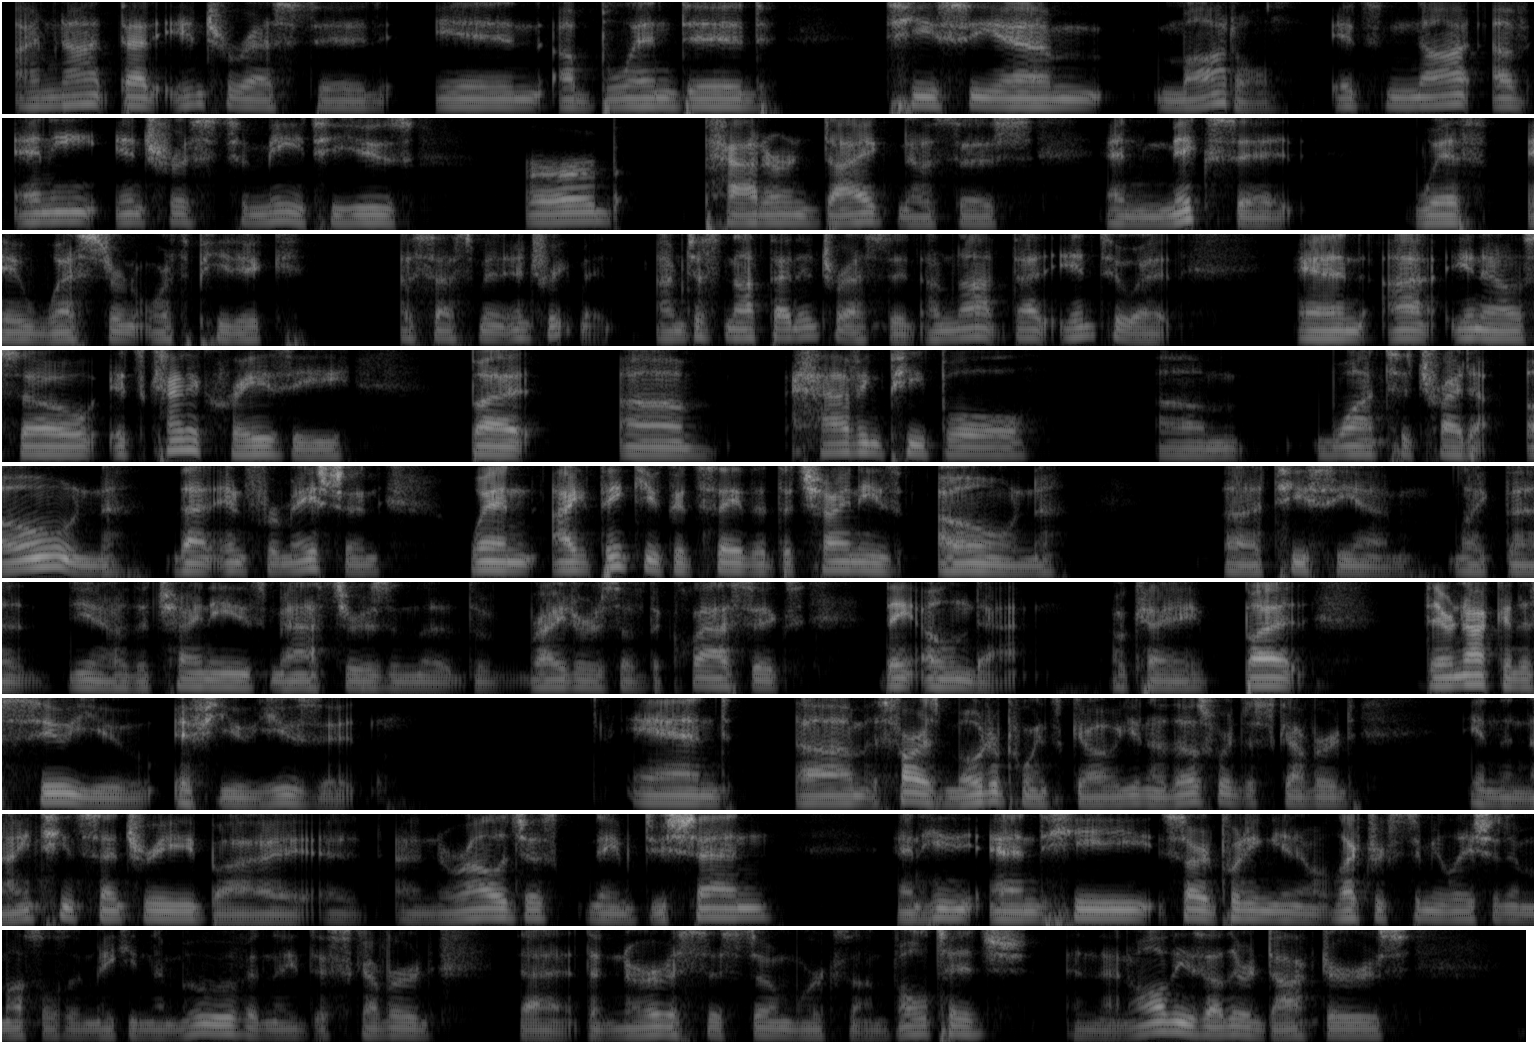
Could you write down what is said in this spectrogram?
I'm not that interested in a blended TCM model. It's not of any interest to me to use herb pattern diagnosis and mix it with a Western orthopedic assessment and treatment. I'm just not that interested. I'm not that into it. And I, you know, so it's kind of crazy, but um, having people um, want to try to own that information when I think you could say that the Chinese own uh, TCM, like the you know the Chinese masters and the the writers of the classics, they own that. Okay, but they're not going to sue you if you use it. And um, as far as motor points go, you know, those were discovered in the 19th century by a, a neurologist named Duchenne. And he and he started putting, you know, electric stimulation in muscles and making them move. And they discovered that the nervous system works on voltage. And then all these other doctors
